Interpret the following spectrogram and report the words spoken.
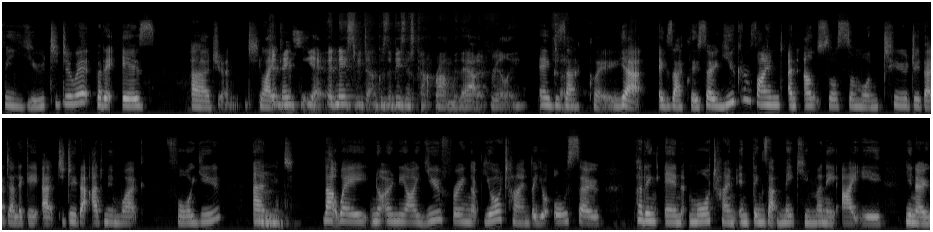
for you to do it, but it is urgent. Like it needs, yeah, it needs to be done because the business can't run without it, really. Exactly. So. Yeah, exactly. So you can find and outsource someone to do that delegate uh, to do that admin work for you, and mm. That way, not only are you freeing up your time, but you're also putting in more time in things that make you money, i.e., you know,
